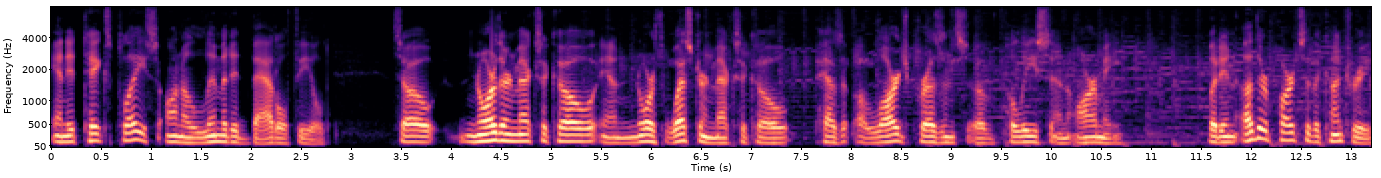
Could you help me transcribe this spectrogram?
And it takes place on a limited battlefield. So, northern Mexico and northwestern Mexico has a large presence of police and army. But in other parts of the country,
